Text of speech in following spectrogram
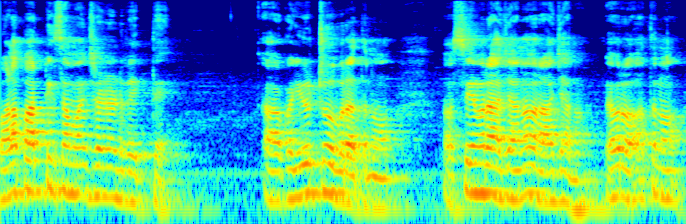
వాళ్ళ పార్టీకి సంబంధించినటువంటి వ్యక్తే ఒక యూట్యూబర్ అతను సీమరాజానో రాజానో ఎవరో అతను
